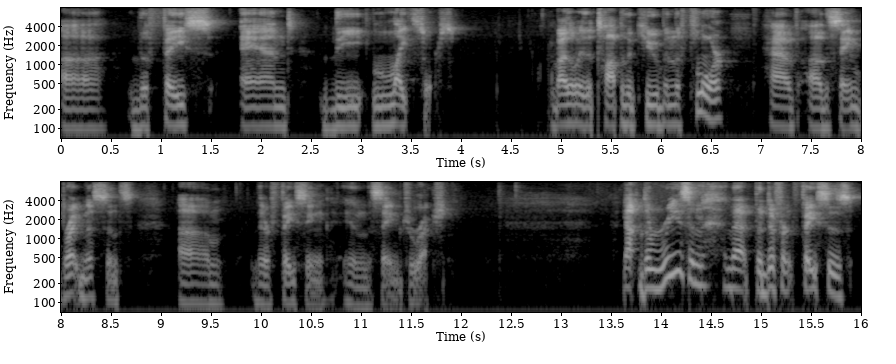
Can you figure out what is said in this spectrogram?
uh, the face and the light source. By the way, the top of the cube and the floor have uh, the same brightness since um, they're facing in the same direction. Now, the reason that the different faces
